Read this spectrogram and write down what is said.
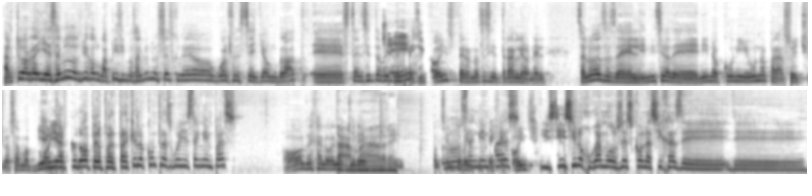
Arturo Reyes, saludos viejos guapísimos. ¿Alguno de ustedes jugó Wolfenstein Youngblood? Eh, está en 120 PG Coins, pero no sé si entrar Leonel. Saludos desde el inicio de Nino Kuni 1 para Switch. Los amo bien. Oye, Arturo, ¿pero para, qué lo compras, güey? ¿Está en Game Pass? Oh, déjalo, él lo quiere. Madre. No, está en Game Pass. Y sí, sí lo jugamos. Es con las hijas de. de...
